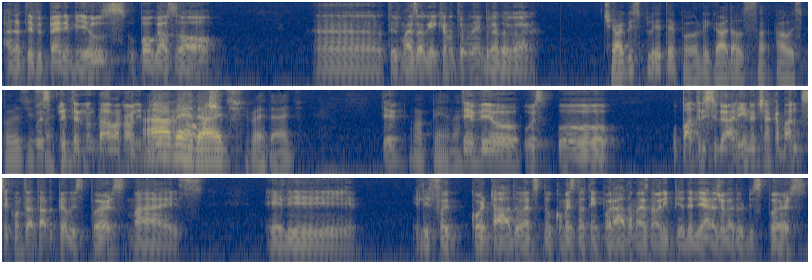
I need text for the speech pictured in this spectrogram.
Ainda teve o Perry Mills, o Paul Gasol. Uh, teve mais alguém que eu não tô me lembrando agora. Thiago Splitter, pô, ligado ao, ao Spurs de O Splitter não tava na Olimpíada. Ah, verdade, verdade. Teve, Uma pena. Teve o, o, o, o Patrício Garino, tinha acabado de ser contratado pelo Spurs, mas ele, ele foi cortado antes do começo da temporada, mas na Olimpíada ele era jogador do Spurs.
